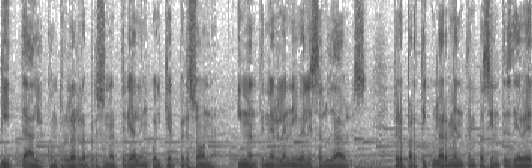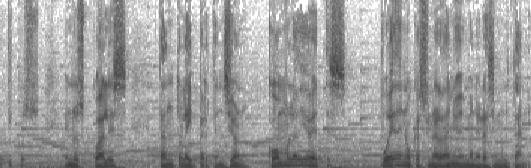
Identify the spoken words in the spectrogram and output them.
vital controlar la presión arterial en cualquier persona y mantenerla en niveles saludables, pero particularmente en pacientes diabéticos en los cuales tanto la hipertensión como la diabetes pueden ocasionar daño de manera simultánea.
